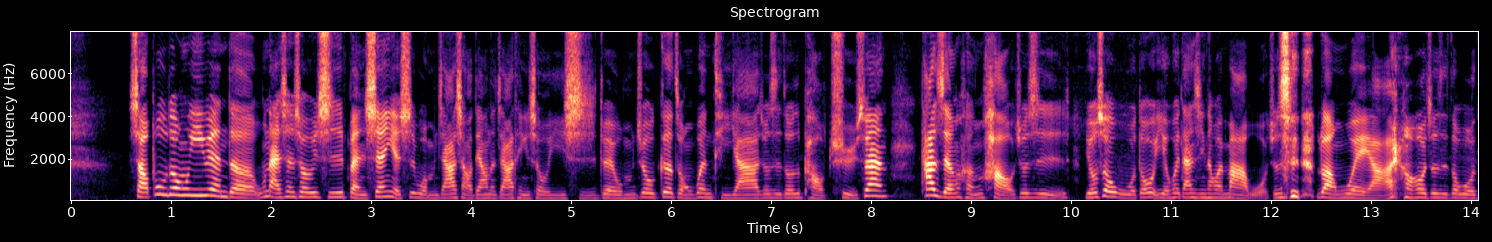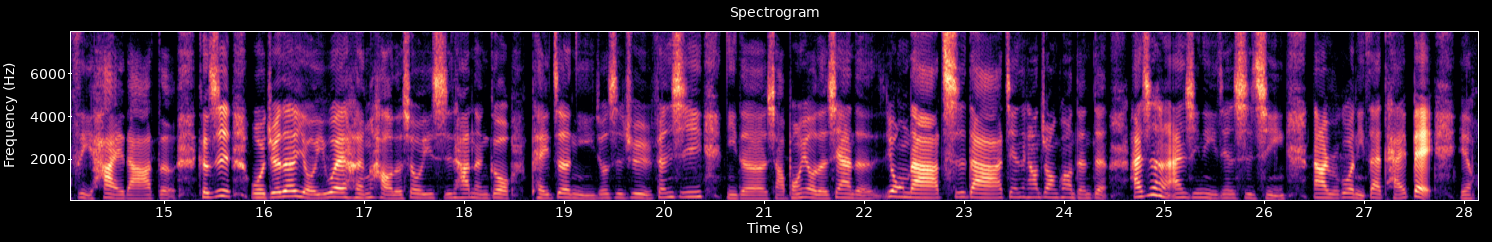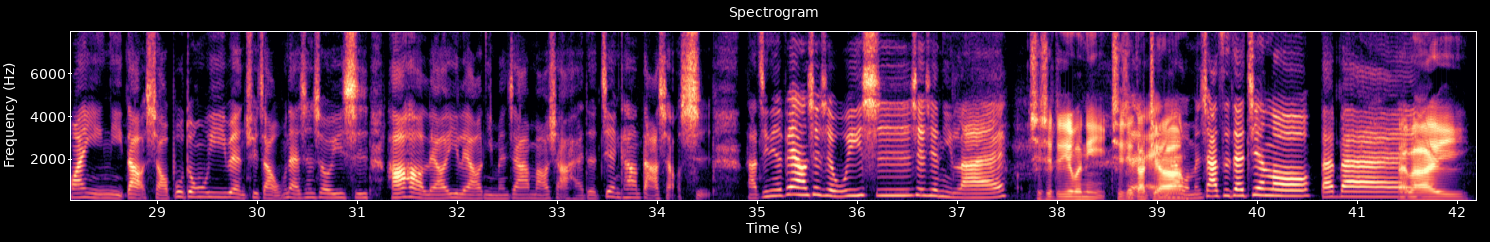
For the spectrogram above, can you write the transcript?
小布动物医院的吴乃胜兽医师本身也是我们家小丁的家庭兽医师，对，我们就各种问题呀，就是都是跑去。虽然他人很好，就是有时候我都也会担心他会骂我，就是 乱喂啊，然后就是都我自己害的啊的。可是我觉得有一位很好的兽医师，他能够陪着你，就是去分析你的小朋友的现在的用的啊、吃的啊、健康状况等等，还是很安心的一件事情。那如果你在台北，也欢迎你到小布动物医院去找吴乃胜胜。兽医师，好好聊一聊你们家毛小孩的健康大小事。那今天非常谢谢吴医师，谢谢你来，谢谢李叶文你，谢谢大家，那我们下次再见喽，拜拜，拜拜。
